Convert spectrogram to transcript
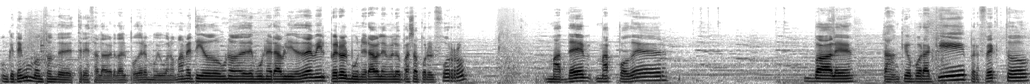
Aunque tengo un montón de destreza, la verdad, el poder es muy bueno. Me ha metido uno de vulnerable y de débil, pero el vulnerable me lo pasa por el forro. Más, de más poder. Vale. Tanqueo por aquí, perfecto.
